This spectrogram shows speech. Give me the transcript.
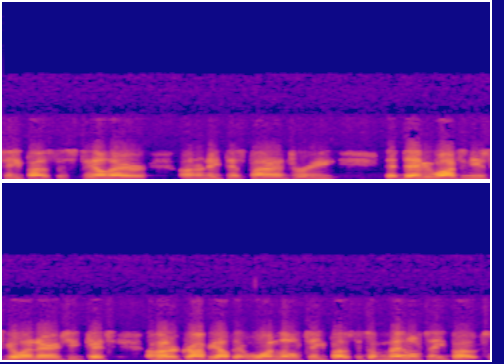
T post is still there underneath this pine tree. That Debbie Watson used to go in there and she'd catch a hundred crappie off that one little T post. It's a metal T post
